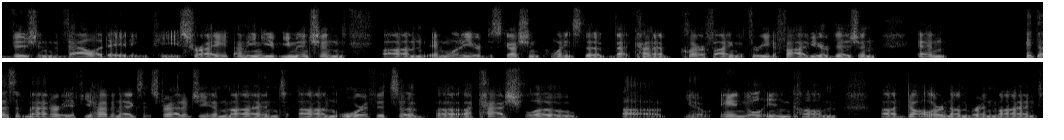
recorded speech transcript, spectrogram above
vision validating piece, right? I mean, you you mentioned um, in one of your discussion points the that kind of clarifying the three to five year vision, and it doesn't matter if you have an exit strategy in mind um, or if it's a, a, cash flow uh, you know annual income uh, dollar number in mind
